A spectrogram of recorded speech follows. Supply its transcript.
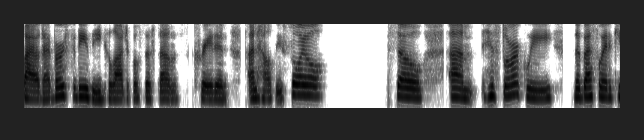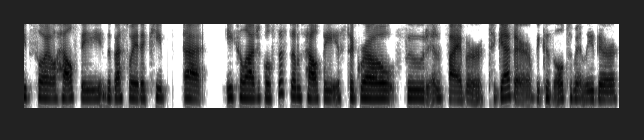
biodiversity, the ecological systems, created unhealthy soil. So, um, historically, the best way to keep soil healthy, the best way to keep uh, ecological systems healthy is to grow food and fiber together because ultimately they're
